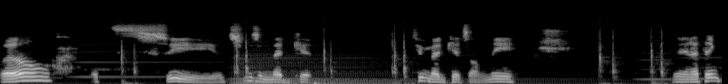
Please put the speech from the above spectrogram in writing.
well, let's see. Let's use a med kit. Two med kits on me. Man, I think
